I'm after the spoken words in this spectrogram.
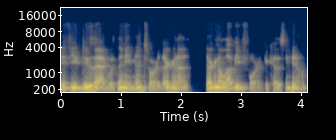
if you do that with any mentor, they're gonna they're gonna love you for it because you know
